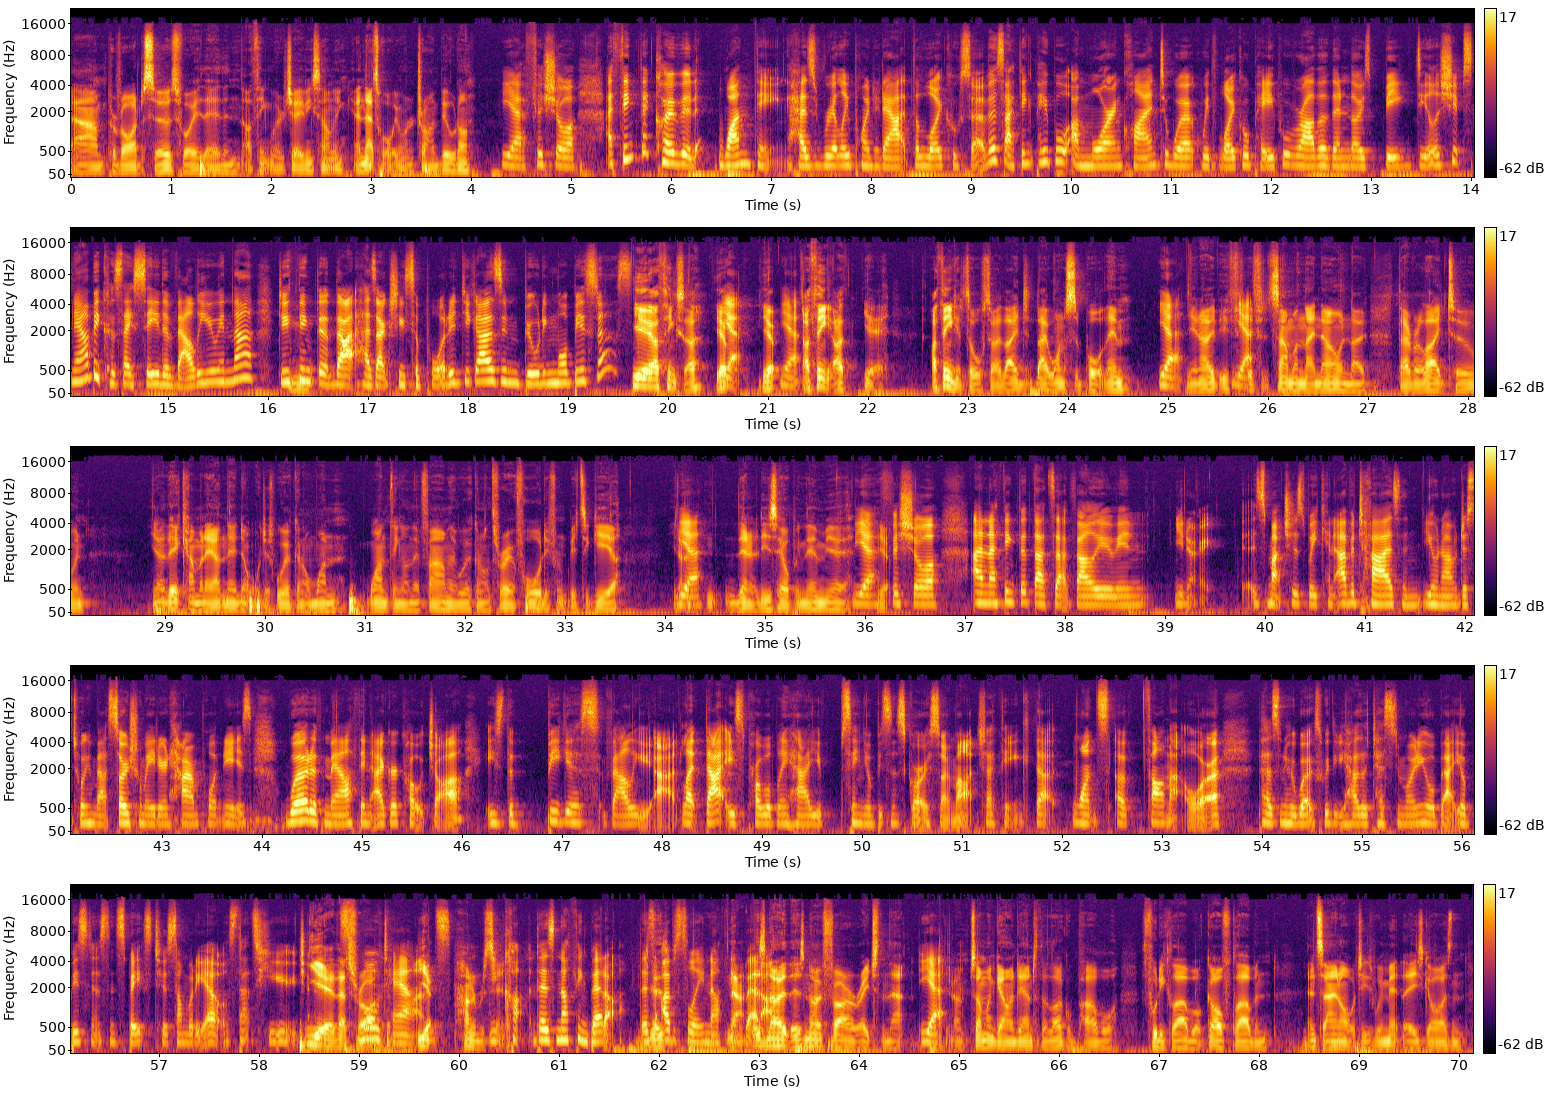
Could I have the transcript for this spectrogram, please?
um, provide a service for you there. Then I think we're achieving something, and that's what we want to try and build on. Yeah, for sure. I think that COVID, one thing, has really pointed out the local service. I think people are more inclined to work with local people rather than those big dealerships now because they see the value in that. Do you Mm. think that that has actually supported you guys in building more business? Yeah, I think so. Yep. Yeah. Yep. Yeah. I think I yeah. I think it's also they they want to support them. Yeah. You know, if, Yeah. if it's someone they know and they they relate to, and you know they're coming out and they're not just working on one one thing on their farm, they're working on three or four different bits of gear. You know, Yeah. Then it is helping them. Yeah. Yeah, Yep. for sure. And I think that that's that value in, you know, as much as we can advertise, and you and I were just talking about social media and how important it is, word of mouth in agriculture is the biggest value add. Like that is probably how you've seen your business grow so much. I think that once a farmer or a person who works with you has a testimonial about your business and speaks to somebody else, that's huge. Yeah, that's Small right. towns. Yep, 100%. There's nothing better. There's, There's- absolutely nothing Nah, better. there's no there's no far reach than that. Yeah. You know, someone going down to the local pub or footy club or golf club and, and saying, Oh geez, we met these guys and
